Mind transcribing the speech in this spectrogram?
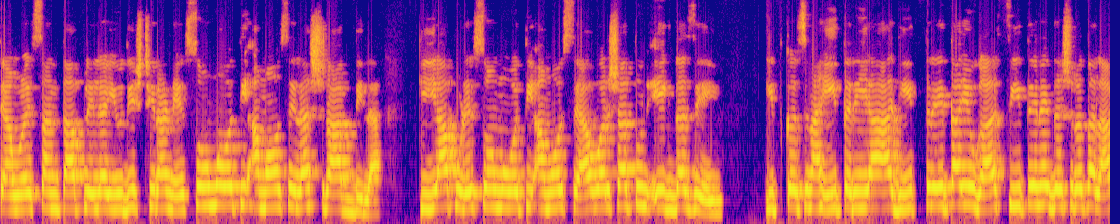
त्यामुळे संतापलेल्या युधिष्ठिराने सोमवती अमावस्येला श्राप दिला की यापुढे सोमवती अमावस्या वर्षातून एकदाच येईल. इतकंच नाही तर याआधी त्रेतायुगात सीतेने दशरथाला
